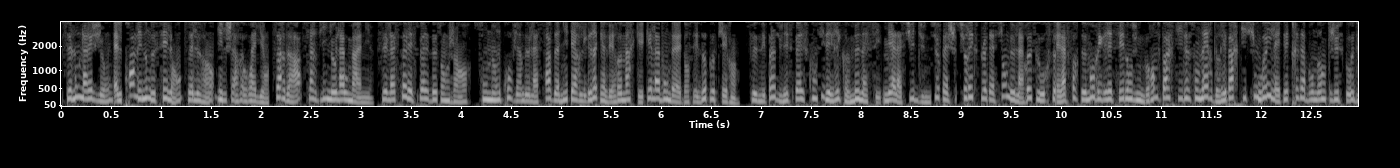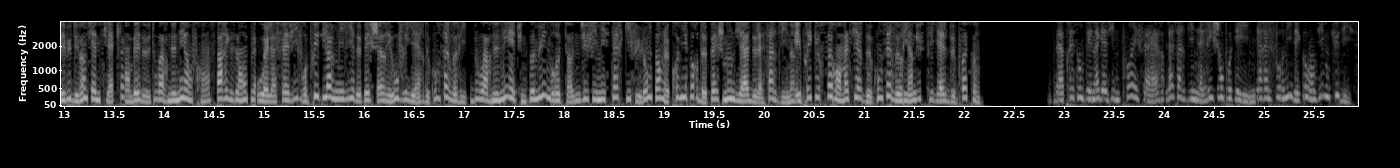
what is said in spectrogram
Selon la région, elle prend les noms de Ceylan, Célerin, Pilchard royan, Sarda, Sardinola ou Magne. C'est la seule espèce de son genre. Son nom provient de la sardanie Grecs avaient remarqué qu'elle abondait dans ces eaux côtières. Ce n'est pas une espèce considérée comme menacée, mais à la suite d'une surpêche surexploitation de la ressource, elle a fortement régressé dans une grande partie de son aire de répartition où elle a été très abondante jusqu'au début du XXe siècle, en baie de Douarnenez en France par exemple, où elle a fait vivre plusieurs milliers de pêcheurs et ouvrières de conserverie. Douarnenez est une commune bretonne du Finistère qui fut longtemps le premier port de pêche mondial de la sardine et précurseur en matière de conserverie industrielle de poissons. D'après santémagazine.fr, la sardine est riche en protéines car elle fournit des coenzymes Q10.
